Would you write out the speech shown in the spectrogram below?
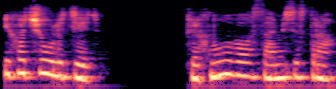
и хочу улететь. Тряхнула волосами сестра.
